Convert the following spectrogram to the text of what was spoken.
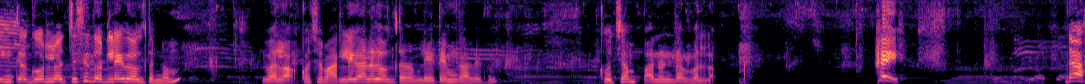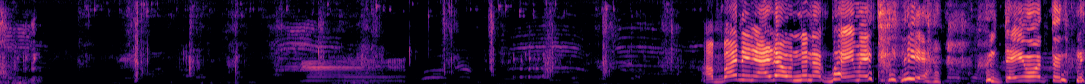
ఇంకా గొర్రెలు వచ్చేసి దొడ్లే తోలుతున్నాం. ఇవాళ కొంచెం అర్లీగానే తోలుతున్నాం లేట్ ఏం కాలేదు. కొంచెం పని ఉండడం వల్ల. హే దా! అబ్బా నేను ఆడ ఉండి నాకు భయం అవుతుంది. టైం అవుతుంది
